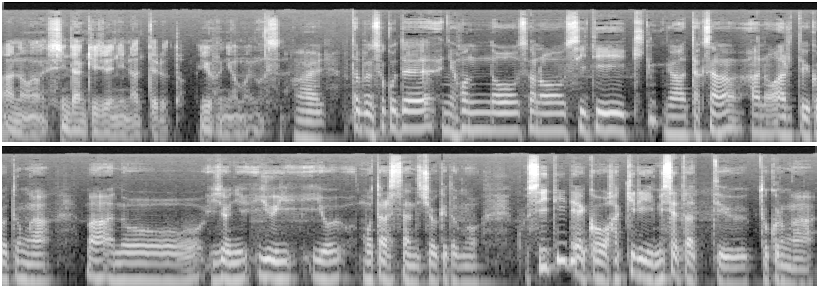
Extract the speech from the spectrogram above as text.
うん、あの診断基準になっているというふうに思います。はい。多分そこで日本のその CT がたくさんあのあるということがまあ、あの非常に優位をもたらしたんでしょうけども CT でこうはっきり見せたっていうところが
